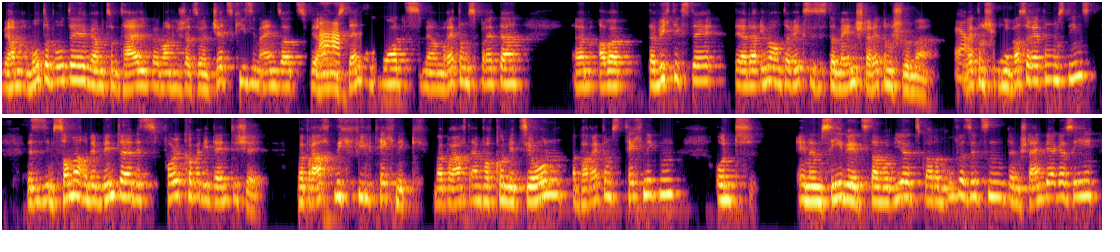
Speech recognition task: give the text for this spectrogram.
wir haben Motorboote, wir haben zum Teil bei manchen Stationen Jetskis im Einsatz, wir ah. haben Stand-Up-Boards, wir haben Rettungsbretter. Ähm, aber der wichtigste, der da immer unterwegs ist, ist der Mensch, der Rettungsschwimmer. Ja. Rettungsschwimmer im Wasserrettungsdienst. Das ist im Sommer und im Winter das vollkommen identische. Man braucht nicht viel Technik. Man braucht einfach Kondition, ein paar Rettungstechniken und in einem See wie jetzt da, wo wir jetzt gerade am Ufer sitzen, dem Steinberger See,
